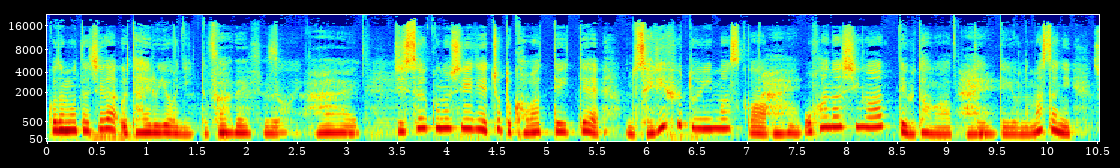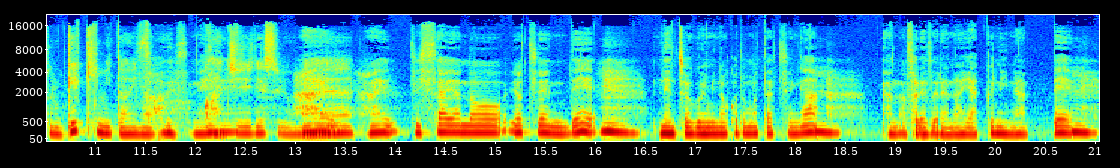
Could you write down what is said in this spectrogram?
子どもたちが歌えるようにとかそうです。はい。実際この CD ちょっと変わっていてあのセリフといいますか、はいお話があって歌があってっていうような、まさにその劇みたいな。感じですよはい、ね。はい、実際あの幼稚園でうん年長組の子どもたちが、うんあのそれぞれの役になって、うん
